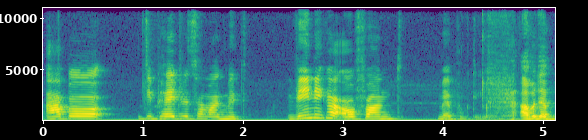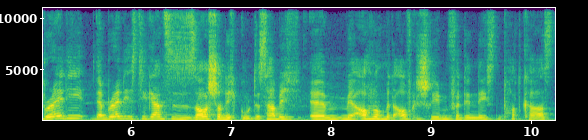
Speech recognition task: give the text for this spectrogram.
Aber die Patriots haben halt mit weniger Aufwand mehr Punkte gegeben. Aber der Brady, der Brady ist die ganze Saison schon nicht gut. Das habe ich ähm, mir auch noch mit aufgeschrieben für den nächsten Podcast.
